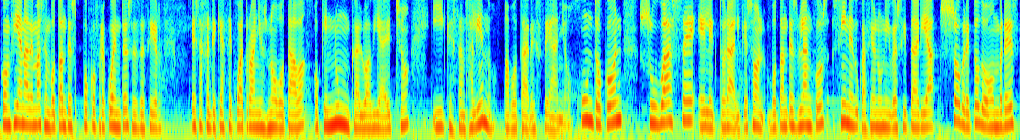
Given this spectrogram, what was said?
Confían además en votantes poco frecuentes, es decir, esa gente que hace cuatro años no votaba o que nunca lo había hecho y que están saliendo a votar este año, junto con su base electoral, que son votantes blancos sin educación universitaria, sobre todo hombres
